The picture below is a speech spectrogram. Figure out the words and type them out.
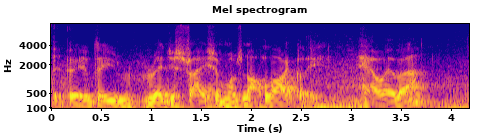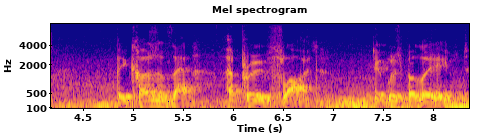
the registration was not likely. However, because of that approved flight, it was believed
